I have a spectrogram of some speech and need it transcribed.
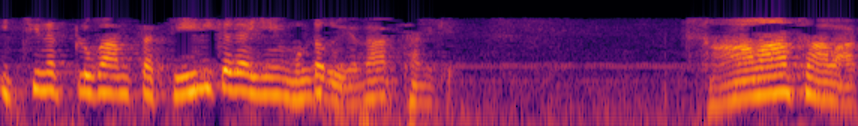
ఇచ్చినట్లుగా అంత తేలికగా ఏమి ఉండదు యథార్థానికి. చాలా చాలా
